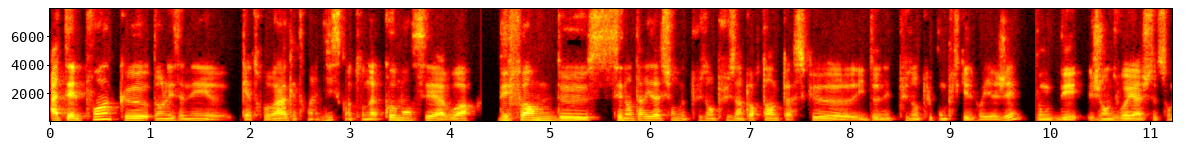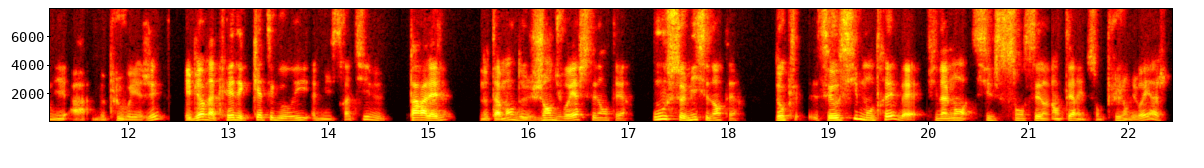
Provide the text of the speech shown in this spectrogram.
à tel point que dans les années 80-90, euh, quand on a commencé à avoir des formes de sédentarisation de plus en plus importantes parce que euh, il devenait de plus en plus compliqué de voyager, donc des gens du voyage se sont mis à ne plus voyager, eh bien on a créé des catégories administratives parallèles, notamment de gens du voyage sédentaires ou semi-sédentaires. Donc c'est aussi montrer, ben, finalement, s'ils sont sédentaires, ils ne sont plus gens du voyage.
